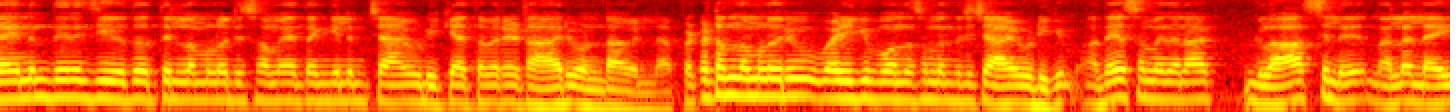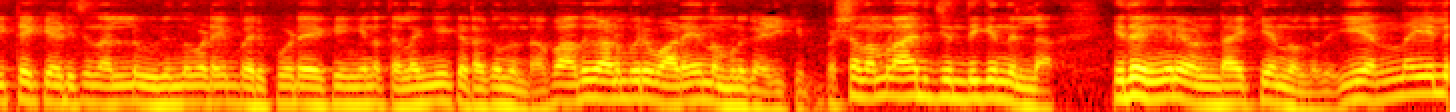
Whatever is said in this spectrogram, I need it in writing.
ദൈനംദിന ജീവിതത്തിൽ നമ്മളൊരു സമയത്തെങ്കിലും ചായ കുടിക്കാത്തവരായിട്ട് ആരും ഉണ്ടാവില്ല. പെട്ടെന്ന് നമ്മളൊരു വഴിക്ക് പോകുന്ന സമയത്ത് ചായ കുടിക്കും. അതേസമയം തന്നെ ആ ഗ്ലാസ്സിൽ നല്ല ലൈറ്റൊക്കെ അടിച്ച് നല്ല ഉഴുന്നുവടയും പരിപ്പുവടയൊക്കെ ഇങ്ങനെ തിളങ്ങി കിടക്കുന്നുണ്ട്. അപ്പോൾ അത് കാണുമ്പോൾ ഒരു വടയും നമ്മൾ കഴിക്കും. പക്ഷെ നമ്മൾ ആരും ചിന്തിക്കുന്നില്ല ഇതെങ്ങനെ ഉണ്ടാക്കിയെന്നുള്ളത്. ഈ എണ്ണയിൽ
